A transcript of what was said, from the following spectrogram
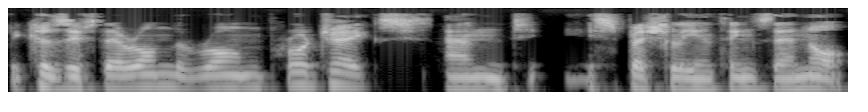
because if they're on the wrong projects and especially in things they're not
